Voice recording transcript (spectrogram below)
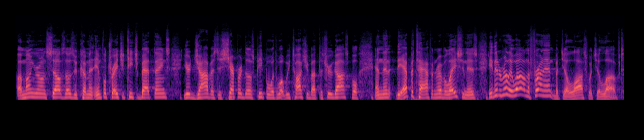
among your own selves those who come in, infiltrate you, teach bad things. Your job is to shepherd those people with what we taught you about the true gospel. And then the epitaph in Revelation is you did it really well on the front end, but you lost what you loved.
